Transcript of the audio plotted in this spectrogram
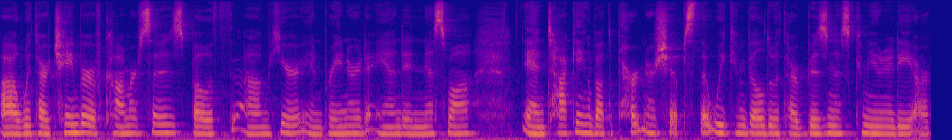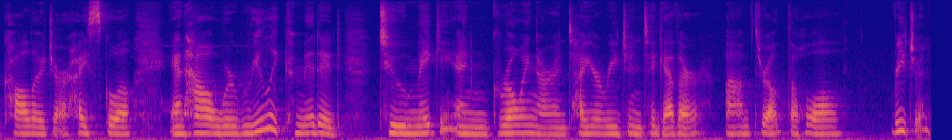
uh, with our Chamber of Commerces, both um, here in Brainerd and in Nisswa, and talking about the partnerships that we can build with our business community, our college, our high school, and how we're really committed to making and growing our entire region together um, throughout the whole region.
